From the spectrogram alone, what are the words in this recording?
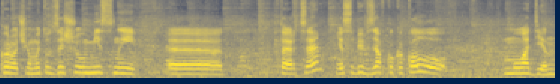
Коротше, ми тут зайшов місний е, ТРЦ. Я собі взяв Кока-Колу Младен.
